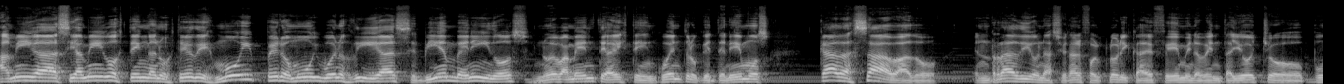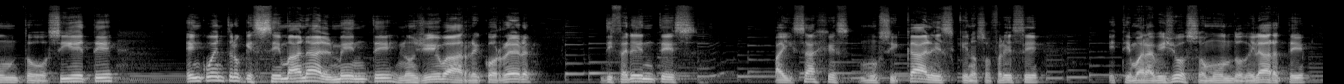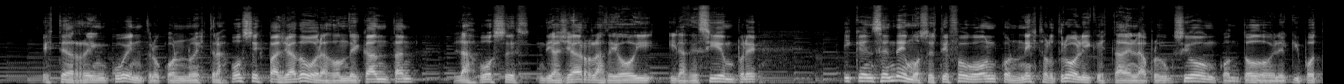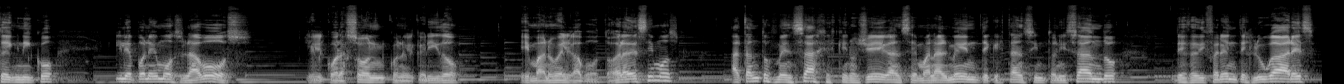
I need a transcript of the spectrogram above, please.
Amigas y amigos, tengan ustedes muy pero muy buenos días. Bienvenidos nuevamente a este encuentro que tenemos cada sábado en Radio Nacional Folclórica FM 98.7. Encuentro que semanalmente nos lleva a recorrer diferentes paisajes musicales que nos ofrece este maravilloso mundo del arte este reencuentro con nuestras voces payadoras donde cantan las voces de ayer, las de hoy y las de siempre, y que encendemos este fogón con Néstor Trolli que está en la producción, con todo el equipo técnico, y le ponemos la voz y el corazón con el querido Emanuel Gaboto. Agradecemos a tantos mensajes que nos llegan semanalmente, que están sintonizando desde diferentes lugares,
